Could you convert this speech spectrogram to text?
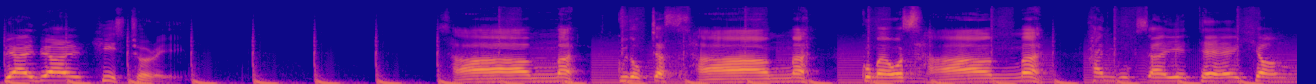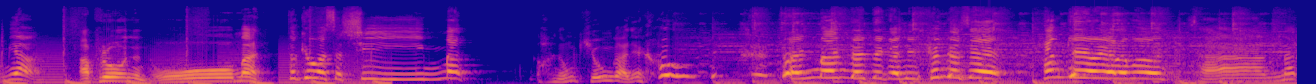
별별 히스토리 3만 구독자 3만 고마워 3만. 한국사의 대혁명. 앞으로는 5만. 더 키워서 10만. 아, 너무 귀여운 거 아니야? 100만 될 때까지 큰 것에 함께요 여러분. 3만.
